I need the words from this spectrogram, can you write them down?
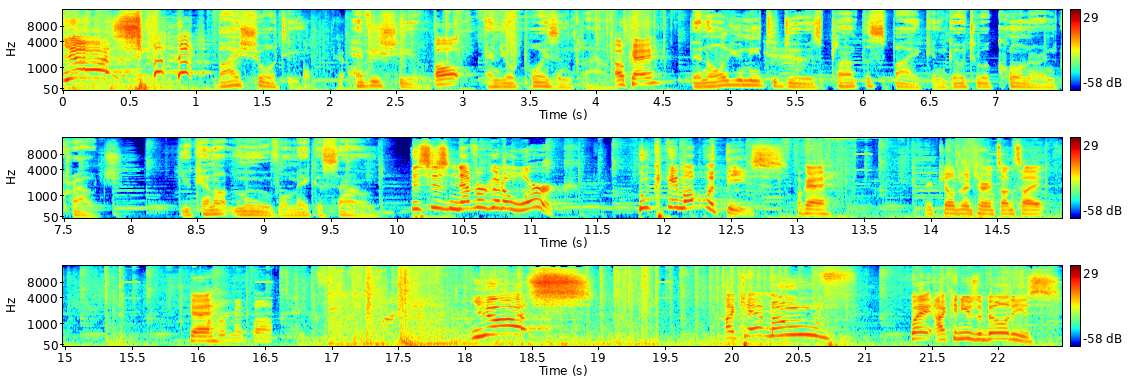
Yes! Buy shorty, heavy shield, Oh. and your poison cloud. okay. Then all you need to do is plant the spike and go to a corner and crouch. You cannot move or make a sound. This is never gonna work. Who came up with these? Okay. Your killjoy turret's on site. Okay. Government. Yes! I can't move. Wait, I can use abilities.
